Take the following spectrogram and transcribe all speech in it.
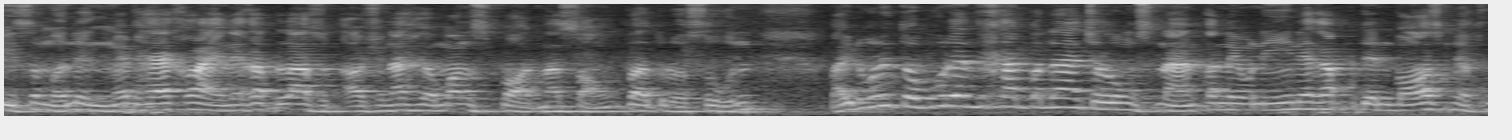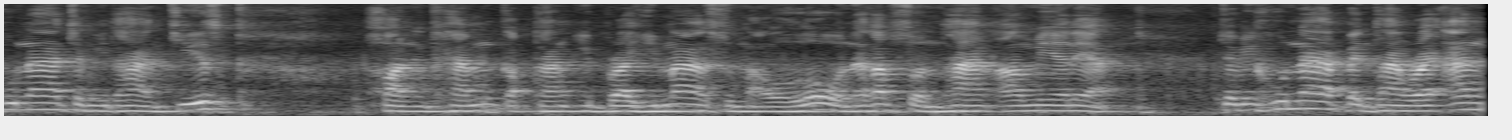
4เสมอ1 ไม่แพ้ใครนะครับล่าสุดเอาชนะเฮลมอนสปอร์ตมา 2 ประตูต่อศูนย์ไปดูที่ตัวผู้เล่นที่คาดว่าน่าจะลงสนามกันในวันนี้นะครับเดนบอสเนี่ยคู่หน้าจะมีทางจิสฮอนแคมป์กับทางอิบราฮิมาซูมาโอโลนะครับส่วนทางอัลเมียเนี่ย จะมีคู่หน้าเป็นทางไรอัน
